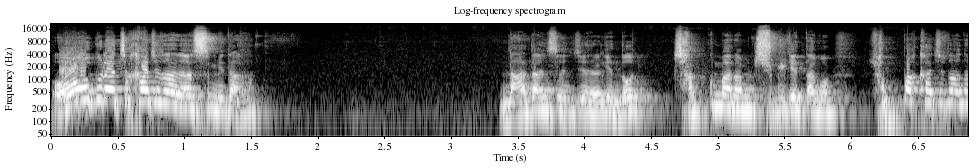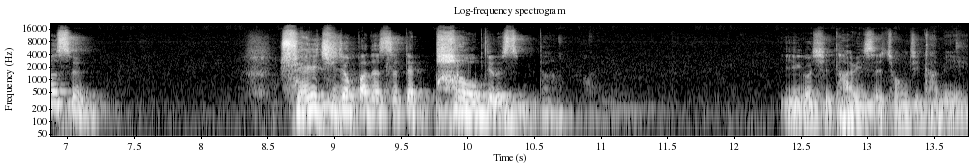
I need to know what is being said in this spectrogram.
억울한 척 하지도 않았습니다. 나단 선지자에게 너 자꾸만 하면 죽이겠다고 협박하지도 않았어요. 죄 지적받았을 때 바로 엎드렸습니다. 이것이 다윗의 정직함이에요.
